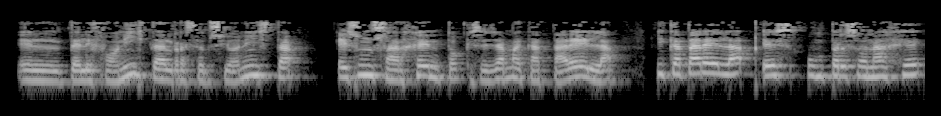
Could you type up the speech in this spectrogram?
el telefonista, el recepcionista, es un sargento que se llama Catarella, y Catarella es un personaje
